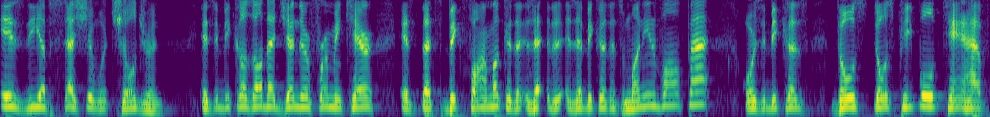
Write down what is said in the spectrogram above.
is the obsession with children is it because all that gender affirming care is that's big pharma because is that is it because it's money involved Pat or is it because those those people can't have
